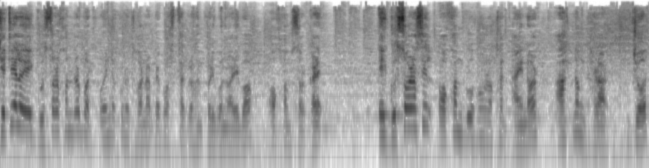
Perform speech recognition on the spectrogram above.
তেতিয়ালৈ এই গোচৰ সন্দৰ্ভত অন্য কোনো ধৰণৰ ব্যৱস্থা গ্ৰহণ কৰিব নোৱাৰিব অসম চৰকাৰে। এই গোচৰ আছিল অসম গো সংৰক্ষণ আইনৰ আঠ নং ধাৰাৰ য'ত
